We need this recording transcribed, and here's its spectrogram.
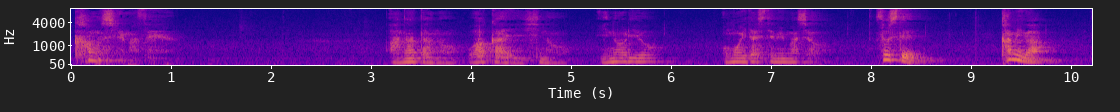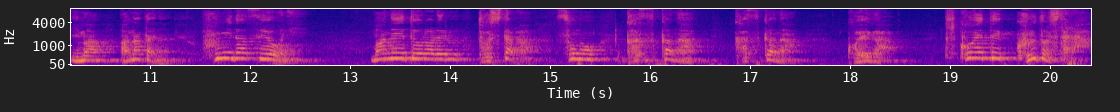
かもしれません。あなたの若い日の祈りを思い出してみましょう。そして神が今あなたに踏み出すように招いておられるとしたらそのかすかなかすかな声が聞こえてくるとしたら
